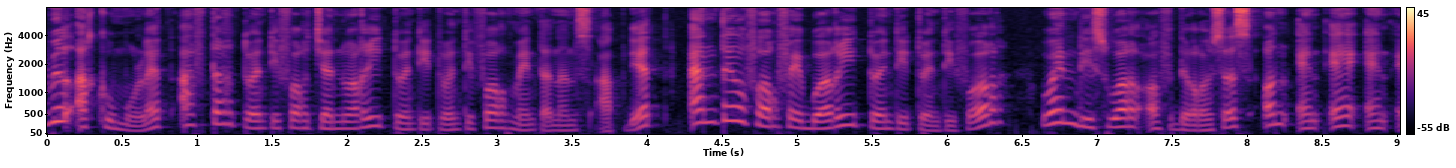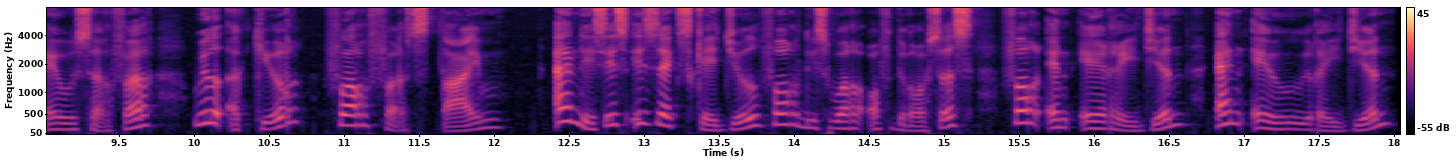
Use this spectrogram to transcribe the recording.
will accumulate after 24 January 2024 maintenance update until 4 February 2024 when this War of the Roses on and EU server will occur for first time. And this is exact schedule for this War of the Roses for NA region and EU region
